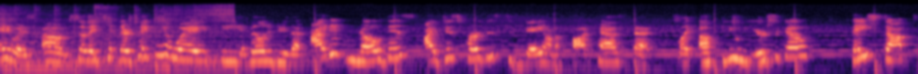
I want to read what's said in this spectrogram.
Anyways um so they t- they're taking away the ability to do that. I didn't know this. I just heard this today on a podcast that like a few years ago they stopped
